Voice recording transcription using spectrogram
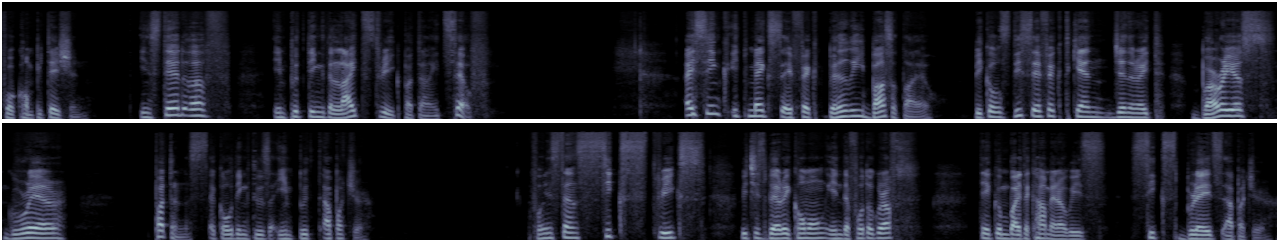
for computation instead of inputting the light streak pattern itself. I think it makes the effect very versatile because this effect can generate various glare patterns according to the input aperture. For instance, six streaks, which is very common in the photographs taken by the camera with six blades aperture,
